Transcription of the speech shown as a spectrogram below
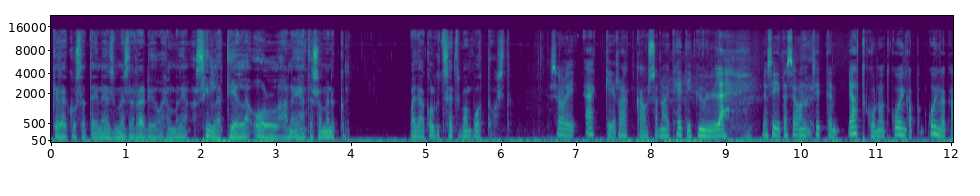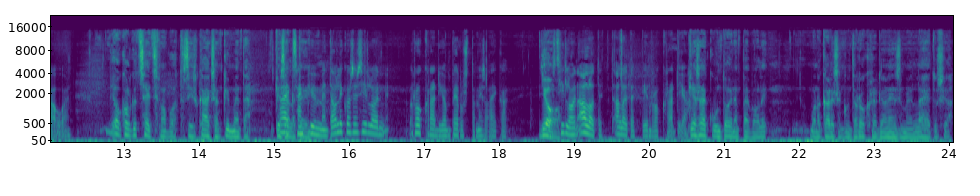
kesäkuussa tein ensimmäisen radio-ohjelman ja sillä tiellä ollaan. Eihän tässä ole mennyt vajaa 37 vuotta vasta. Se oli äkki rakkaus, sanoit heti kyllä. Ja siitä se on sitten jatkunut kuinka, kuinka kauan? Joo, 37 vuotta, siis 80 kesällä 80. Tein. Oliko se silloin Rockradion perustamisaika? Joo. Silloin aloitet, aloitettiin Rockradio. Kesäkuun toinen päivä oli vuonna 80 Rockradion ensimmäinen lähetys ja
